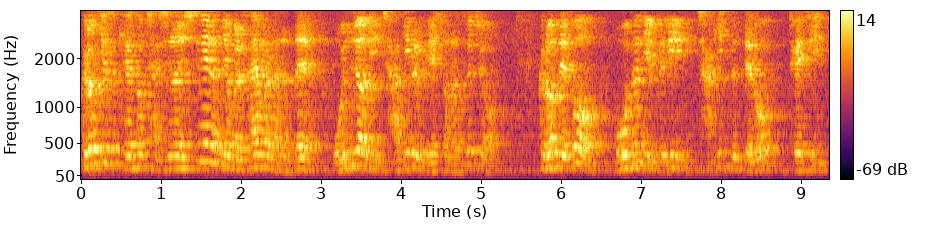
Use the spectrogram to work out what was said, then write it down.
그렇게 해서 계속 자신은 신의 능력을 사용을 하는데 온전히 자기를 위해서만 쓰죠. 그런데도 모든 일들이 자기 뜻대로 되지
